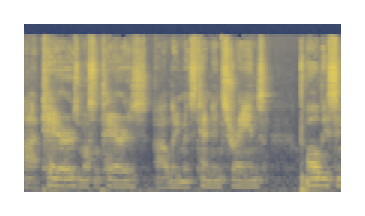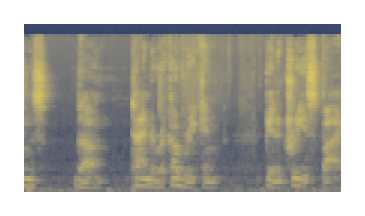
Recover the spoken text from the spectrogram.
uh, tears, muscle tears, uh, ligaments, tendons, strains, all these things, the time to recovery can be decreased by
